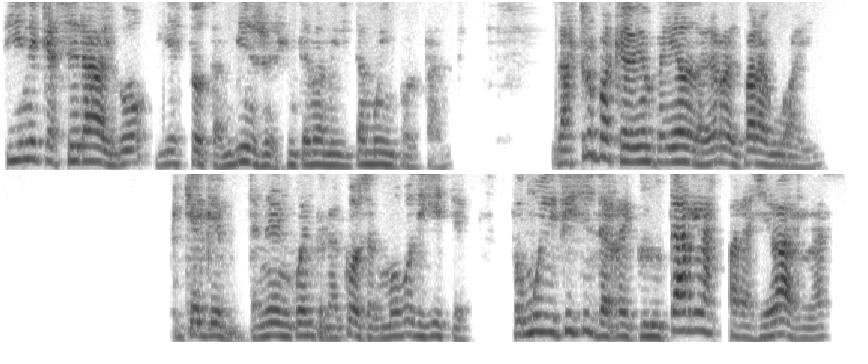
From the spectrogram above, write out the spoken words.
tiene que hacer algo, y esto también es un tema militar muy importante. Las tropas que habían peleado en la guerra del Paraguay, y que hay que tener en cuenta una cosa, como vos dijiste, fue muy difícil de reclutarlas para llevarlas,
